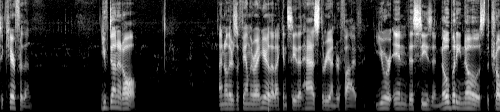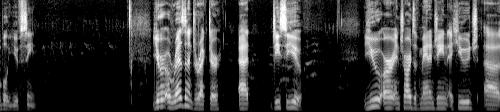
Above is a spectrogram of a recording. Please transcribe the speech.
to care for them. You've done it all. I know there's a family right here that I can see that has three under five. You are in this season. Nobody knows the trouble you've seen. You're a resident director at GCU. You are in charge of managing a huge uh,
